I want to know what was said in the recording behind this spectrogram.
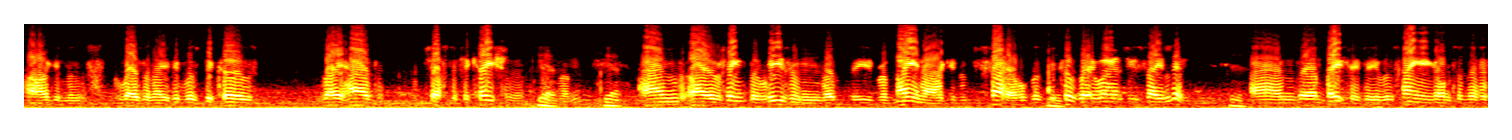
arguments resonated was because they had justification Yeah, in them. yeah. And I think the reason that the Remain arguments failed was because they were, as you say, limp. Yeah. And um, basically was hanging on to the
